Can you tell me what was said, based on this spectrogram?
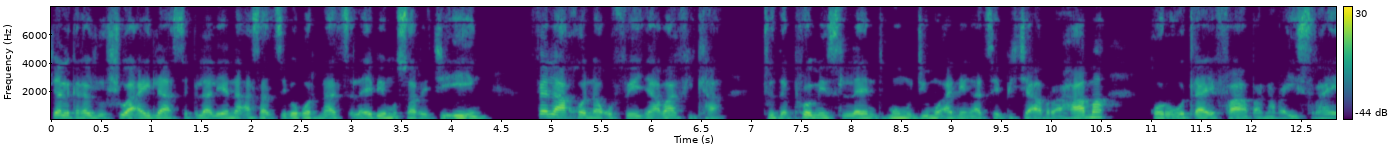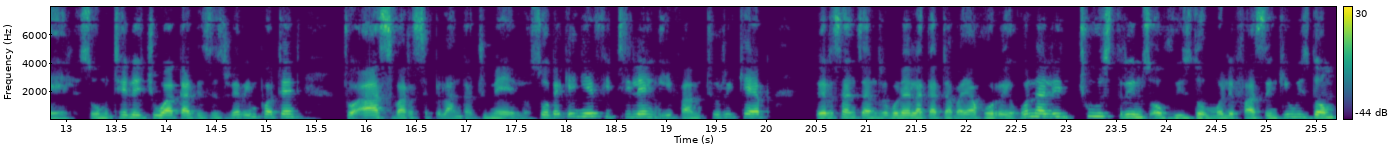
Jale ka ga joshua a ile a sepela le yena a sa tsebe gore na tsela e be moswaretše eng. Fela a kgona go fenya ba fitlha to the promised land mo modimo a neng a tshepiše abrahama gore o tla e fa bana ba israele so motheletši wa ka this is very important to us ba re sepelang ka tumelo so bekeng e fetileng if i'm to recap be re santsane re bolela ka taba ya gore go na le two streams of wisdom mo lefaseng. Ke wisdom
